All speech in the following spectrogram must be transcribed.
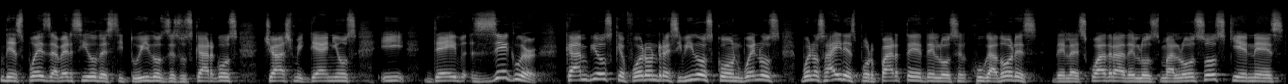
después de haber sido destituidos de sus cargos Josh McDaniels y Dave Ziegler. Cambios que fueron recibidos con buenos, buenos aires por parte de los jugadores de la escuadra de los malosos, quienes,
